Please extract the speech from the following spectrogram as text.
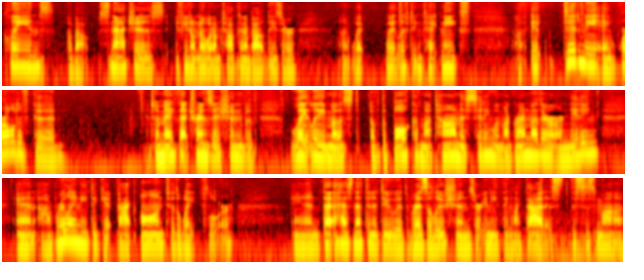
cleans, about snatches. If you don't know what I'm talking about, these are uh, weight, weightlifting techniques. Uh, it did me a world of good to make that transition. But lately, most of the bulk of my time is sitting with my grandmother or knitting, and I really need to get back on to the weight floor. And that has nothing to do with resolutions or anything like that. It's this is my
